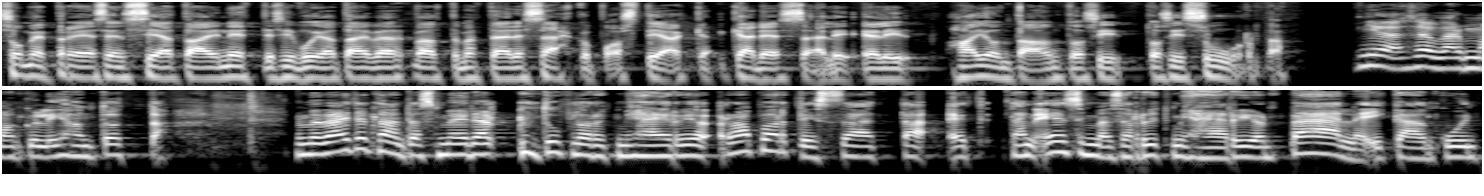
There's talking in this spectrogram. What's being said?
somepresenssiä tai nettisivuja tai välttämättä edes sähköpostia kädessä. Eli, eli hajonta on tosi, tosi suurta. Joo, se on varmaan kyllä ihan totta. No me väitetään tässä meidän tuplarytmihäiriö-raportissa, että, että tämän ensimmäisen rytmihäiriön päälle ikään kuin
